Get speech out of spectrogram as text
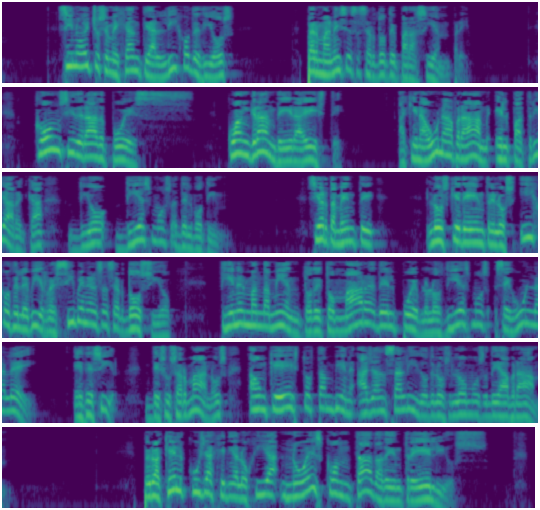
sino hecho semejante al Hijo de Dios, permanece sacerdote para siempre. Considerad, pues, cuán grande era éste, a quien aún Abraham, el patriarca, dio diezmos del botín. Ciertamente, los que de entre los hijos de Leví reciben el sacerdocio, tienen mandamiento de tomar del pueblo los diezmos según la ley, es decir, de sus hermanos, aunque éstos también hayan salido de los lomos de Abraham. Pero aquel cuya genealogía no es contada de entre ellos,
